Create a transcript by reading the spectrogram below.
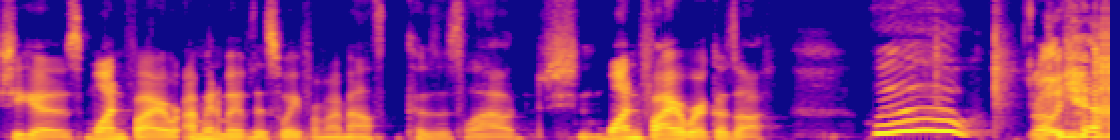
She goes, one firework. I'm going to move this way from my mouth because it's loud. She, one firework goes off. Woo! oh yeah,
